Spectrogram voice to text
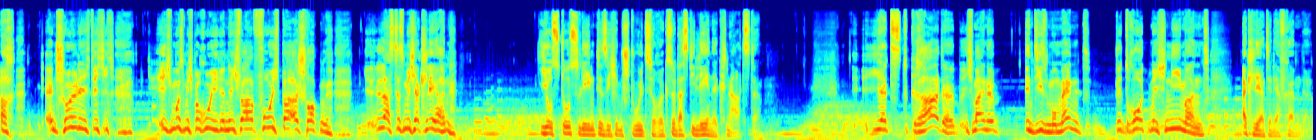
Ach, entschuldigt, ich, ich. Ich muss mich beruhigen. Ich war furchtbar erschrocken. Lasst es mich erklären. Justus lehnte sich im Stuhl zurück, sodass die Lehne knarzte. Jetzt gerade, ich meine, in diesem Moment bedroht mich niemand, erklärte der Fremde.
